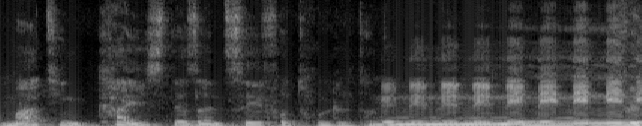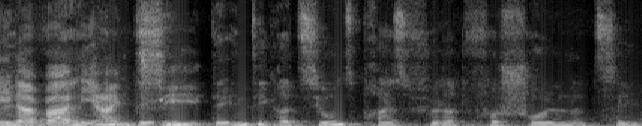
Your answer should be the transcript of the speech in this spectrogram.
Martin Kais, der sein C vertrödelt hat. Nee, nee, nee, nee, nee, nee, nee, nee, nee, da war nie In- ein der, C. Der Integrationspreis für das verschollene C.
